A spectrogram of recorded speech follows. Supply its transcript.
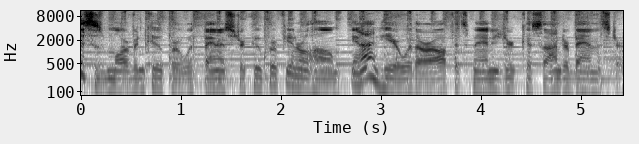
This is Marvin Cooper with Bannister Cooper Funeral Home, and I'm here with our office manager, Cassandra Bannister.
